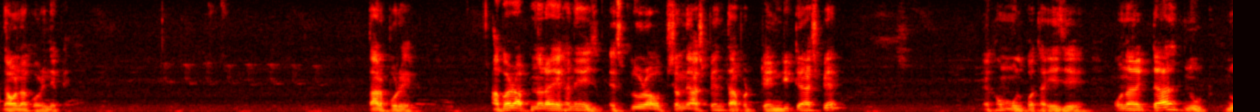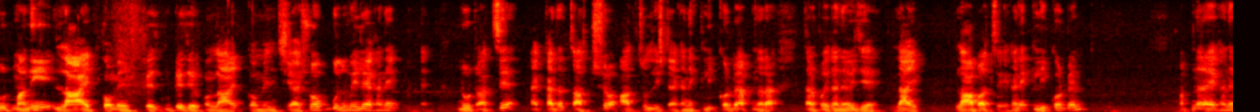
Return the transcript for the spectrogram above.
ধারণা করে নেবেন। তারপরে আবার আপনারা এখানে এক্সপ্লোরার অপশনে আসবেন, তারপর ট্রেন্ডিতে আসবেন। এখন মূল কথা, এই যে ওনার একটা নোট নোট মানে লাইট কমেন্ট ফেসবুকে যেরকম লাইট কমেন্ট শেয়ার সবগুলো মিলে এখানে নোট আছে এক হাজার চারশো আটচল্লিশটা। এখানে ক্লিক করবেন আপনারা, তারপর এখানে ওই যে লাইভ লাভ আছে, এখানে ক্লিক করবেন। আপনারা এখানে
